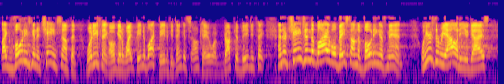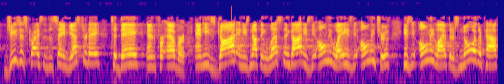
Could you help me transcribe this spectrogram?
Like voting's going to change something. What do you think? Oh, get a white bead and a black bead. If you think it's okay, well, drop your bead. You think, and they're changing the Bible based on the voting of men. Well, here's the reality, you guys. Jesus Christ is the same yesterday, today, and forever. And He's God, and He's nothing less than God. He's the only way. He's the only truth. He's the only life. There's no other path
